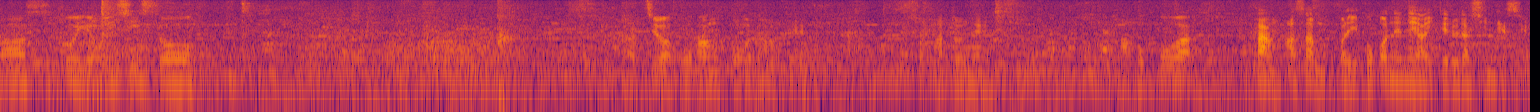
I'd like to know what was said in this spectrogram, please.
わあすごい美味しそう。あっちはご飯コーナーで。あとねここはパン朝もこれここでね焼いてるらしいんですよ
